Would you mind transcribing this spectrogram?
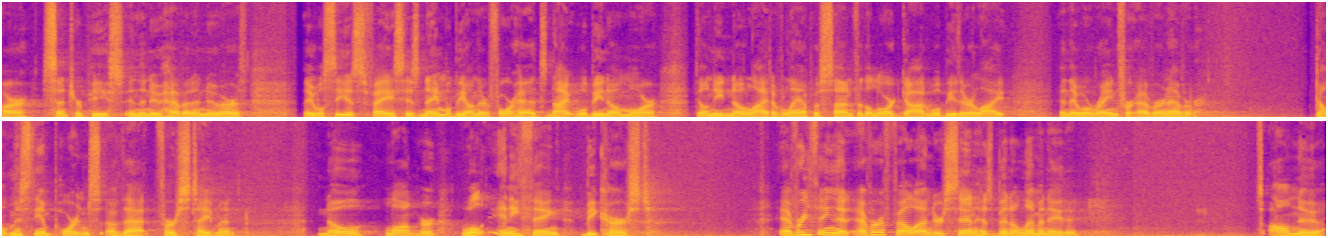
our centerpiece in the new heaven and new earth. They will see his face. His name will be on their foreheads. Night will be no more. They'll need no light of lamp of sun, for the Lord God will be their light, and they will reign forever and ever. Don't miss the importance of that first statement. No longer will anything be cursed. Everything that ever fell under sin has been eliminated. It's all new.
